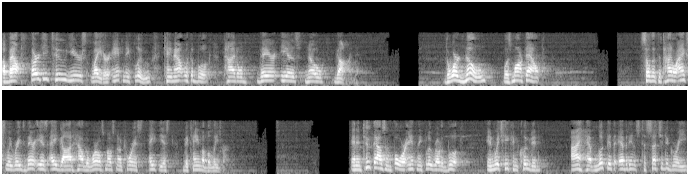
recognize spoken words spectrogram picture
About 32 years later, Antony Flew came out with a book titled There Is No God. The word no was marked out so that the title actually reads, There is a God, how the world's most notorious atheist became a believer. And in 2004, Antony Flew wrote a book in which he concluded, I have looked at the evidence to such a degree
